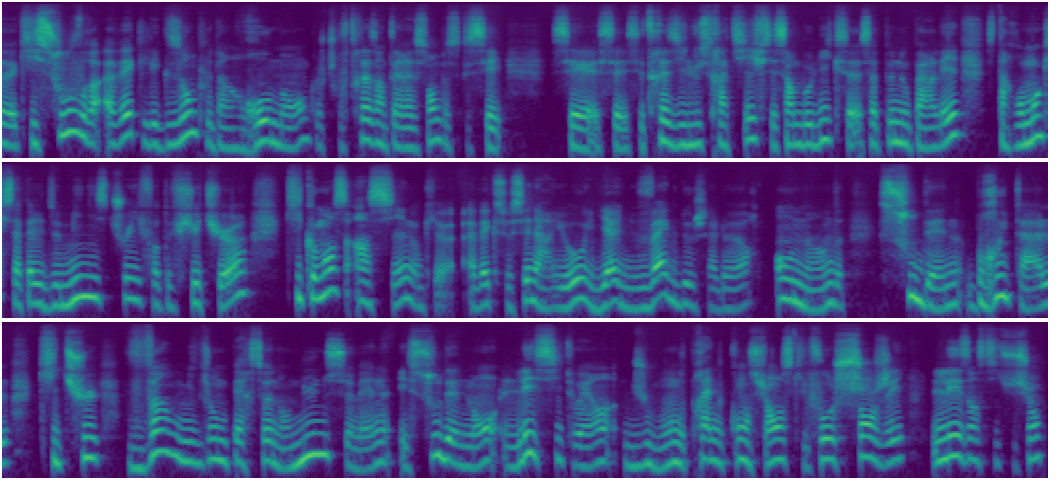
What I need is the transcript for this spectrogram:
euh, qui s'ouvre avec l'exemple d'un roman que je trouve très intéressant parce que c'est très illustratif, c'est symbolique, ça, peut nous parler. C'est un roman qui s'appelle The Ministry for the Future, qui commence ainsi, donc euh, avec ce scénario, il y a une vague de chaleur en Inde, soudaine, brutale, qui tue 20 millions de personnes en une semaine, et soudainement, les citoyens du monde prennent conscience qu'il faut changer les institutions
